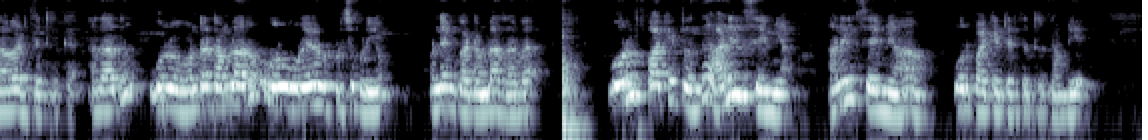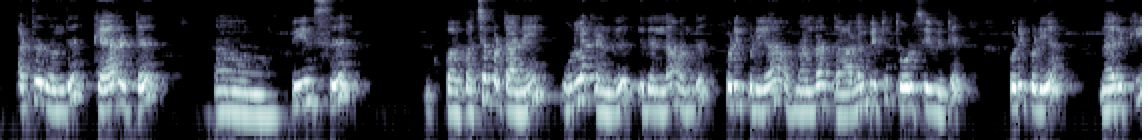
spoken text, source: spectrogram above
ரவை எடுத்துகிட்டு இருக்கேன். அதாவது ஒரு ஒன்றரை டம்ளரும் ஒரு ஒரே ஒரு பிடிச்ச பிடியும் ஒன்றே முக்கால் டம்ளர் ரவை. ஒரு பாக்கெட் வந்து அணில் சேமியா. அணில் சேமியா ஒரு பாக்கெட் எடுத்துகிட்டு இருக்கேன் அப்படியே. அடுத்தது வந்து கேரட்டு பீன்ஸு ப பச்சை பட்டாணி உருளைக்கிழங்கு இதெல்லாம் வந்து பொடி பொடியாக நல்லா த- அலம்பிட்டு தோல் சீவிட்டு பொடி பொடியாக நறுக்கி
